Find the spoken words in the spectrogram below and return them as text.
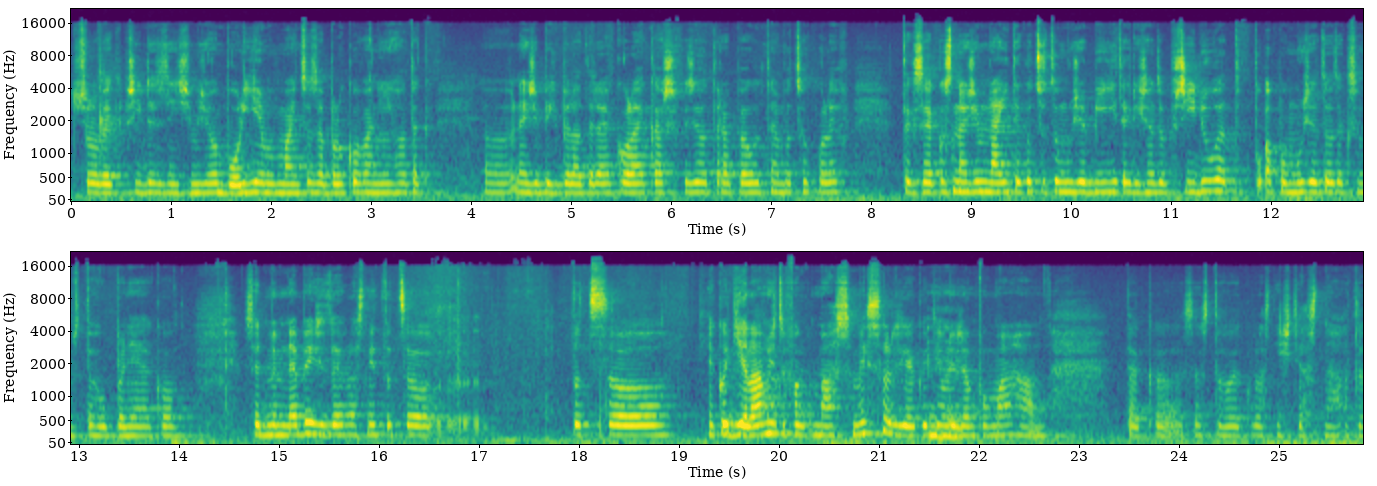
člověk přijde s něčím, že ho bolí nebo má něco zablokovaného, tak eh, ne, že bych byla teda jako lékař, fyzioterapeut nebo cokoliv, tak se jako snažím najít, jako co to může být, tak když na to přijdu a, to, a pomůže to, tak jsem z toho úplně jako v sedmém nebi, že to je vlastně to, co to, co jako dělám, že to fakt má smysl, že jako těm mm-hmm. lidem pomáhám tak uh, jsem z toho jako vlastně šťastná a to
